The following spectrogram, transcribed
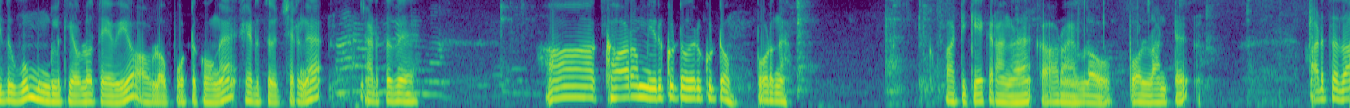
இதுவும் உங்களுக்கு எவ்வளோ தேவையோ அவ்வளோ போட்டுக்கோங்க. எடுத்து வச்சுருங்க. அடுத்தது காரம் இருக்கட்டும் இருக்கட்டும். போடுங்க. பாட்டி கேட்குறாங்க காரம் எவ்வளோ போடலான்ட்டு. அடுத்ததா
